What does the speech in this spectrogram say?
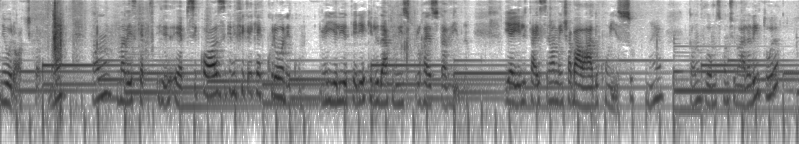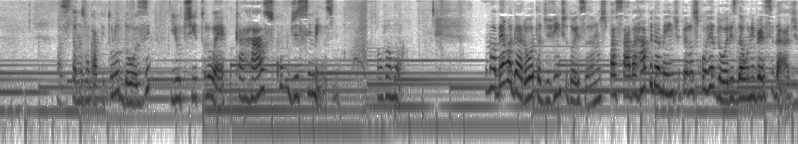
neurótica, né? Então, uma vez que é, é psicose, significa que é crônico, e ele teria que lidar com isso para o resto da vida. E aí ele está extremamente abalado com isso, né? Então vamos continuar a leitura. Nós estamos no capítulo 12 e o título é Carrasco de Si Mesmo. Então vamos lá. Uma bela garota de 22 anos passava rapidamente pelos corredores da universidade.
